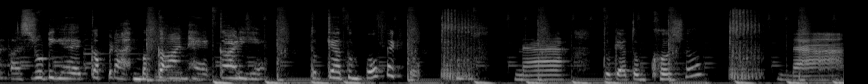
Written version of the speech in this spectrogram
पास रोटी है कपड़ा है मकान है गाड़ी है तो क्या तुम परफेक्ट हो? ना तो क्या तुम खुश हो? ना।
